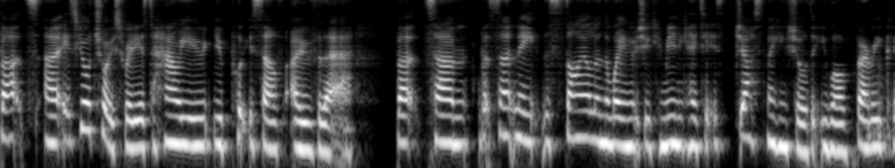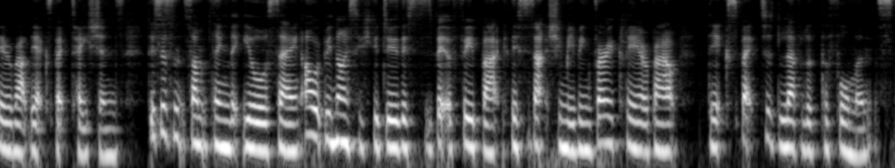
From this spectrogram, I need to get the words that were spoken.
but uh, it's your choice really as to how you you put yourself over there. But um, but certainly the style and the way in which you communicate it is just making sure that you are very clear about the expectations. This isn't something that you're saying, oh, it'd be nice if you could do this. this is a bit of feedback. This is actually me being very clear about the expected level of performance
